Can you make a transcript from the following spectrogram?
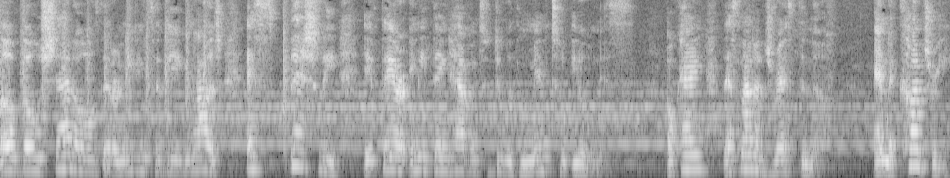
of those shadows that are needing to be acknowledged, especially if they are anything having to do with mental illness. Okay? That's not addressed enough. And the country,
